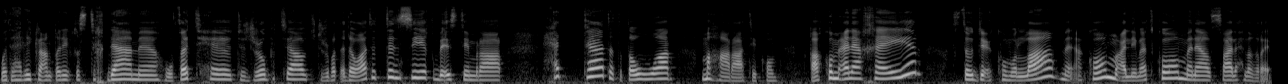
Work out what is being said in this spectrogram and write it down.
وذلك عن طريق استخدامه وفتحه تجربته وتجربة أدوات التنسيق باستمرار حتى تتطور مهاراتكم. ألقاكم على خير. أستودعكم الله معكم معلمتكم منال صالح الغريب.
